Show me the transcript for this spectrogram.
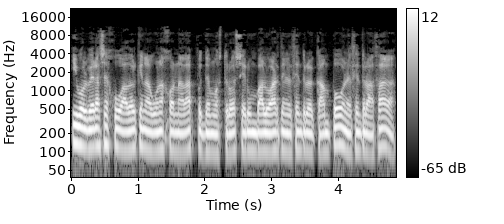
y volver a ese jugador que en algunas jornadas pues demostró ser un baluarte en el centro del campo o en el centro de la zaga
